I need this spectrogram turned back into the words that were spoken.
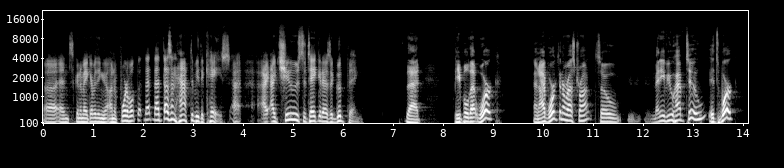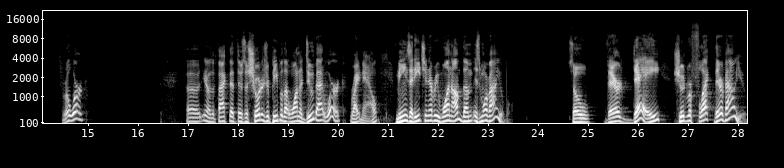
uh, and it's going to make everything unaffordable." That, that that doesn't have to be the case. I, I, I choose to take it as a good thing that people that work, and I've worked in a restaurant, so many of you have too. It's work real work. Uh, you know, the fact that there's a shortage of people that want to do that work right now means that each and every one of them is more valuable. So their day should reflect their value.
